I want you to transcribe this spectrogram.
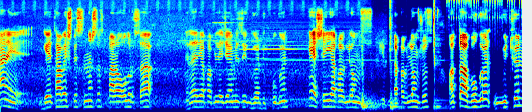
Yani GTA 5'te sınırsız para olursa neler yapabileceğimizi gördük bugün. Her şeyi yapabiliyormuş, yapabiliyormuşuz. Hatta bugün bütün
